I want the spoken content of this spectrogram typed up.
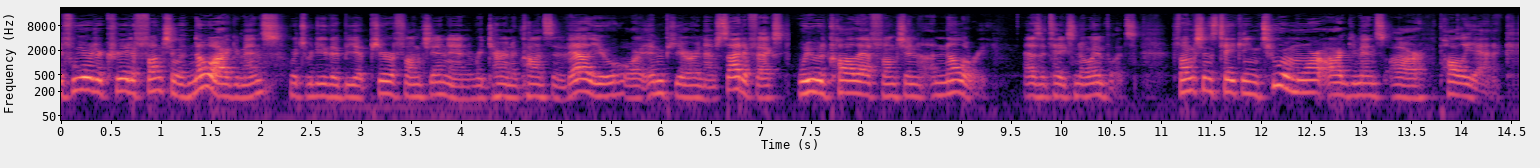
If we were to create a function with no arguments, which would either be a pure function and return a constant value or impure and have side effects, we would call that function a nullary, as it takes no inputs. Functions taking two or more arguments are polyadic.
